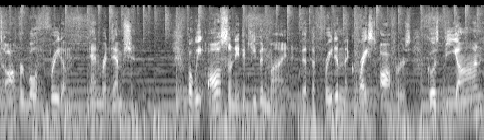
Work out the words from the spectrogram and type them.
to offer both freedom and redemption. But we also need to keep in mind that the freedom that Christ offers goes beyond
